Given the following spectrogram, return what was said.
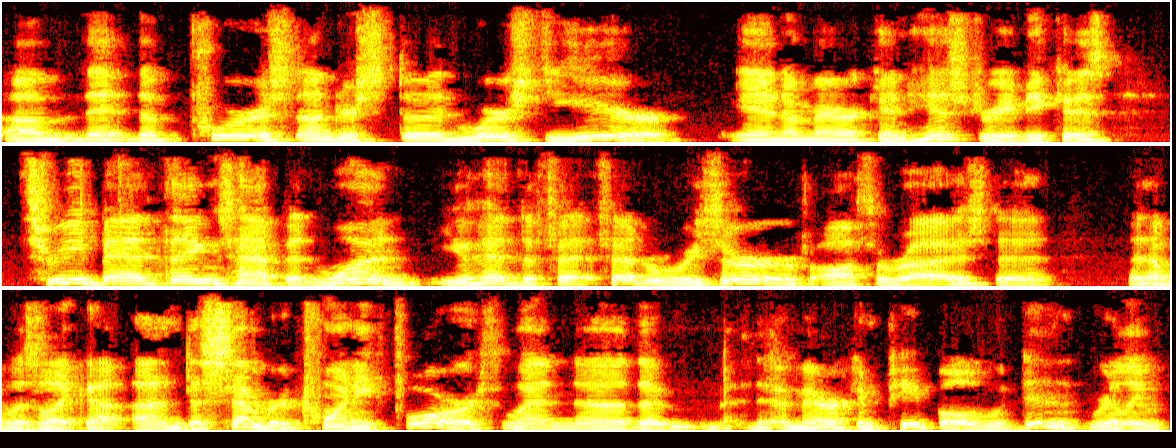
um, the the poorest understood worst year in American history because three bad things happened. One, you had the Fe- Federal Reserve authorized. Uh, that was like a, uh, on December 24th when uh, the, the, American people who didn't really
